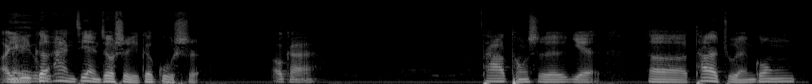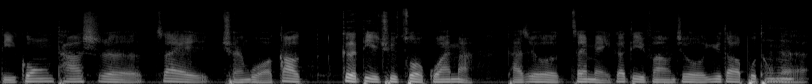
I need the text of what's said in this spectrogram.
每个案件就是一个故事。OK。它同时也，呃，他的主人公狄公，他是在全国告各地去做官嘛，他就在每个地方就遇到不同的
